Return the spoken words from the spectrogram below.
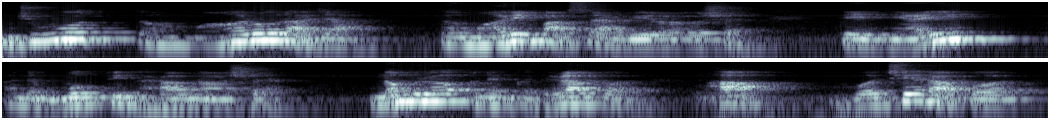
જુઓ, તમારો રાજા તમારી પાસે આવી રહ્યો છે. તે ન્યાયી અને મુક્તિ ધરાવનાર છે. નમ્ર અને ગધેડા પર. હા, વછેરા પર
